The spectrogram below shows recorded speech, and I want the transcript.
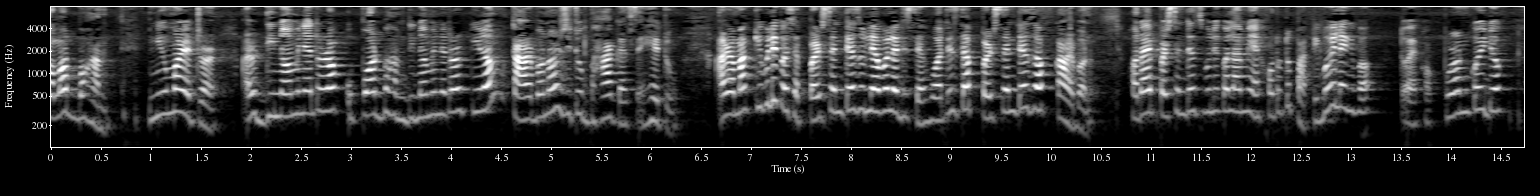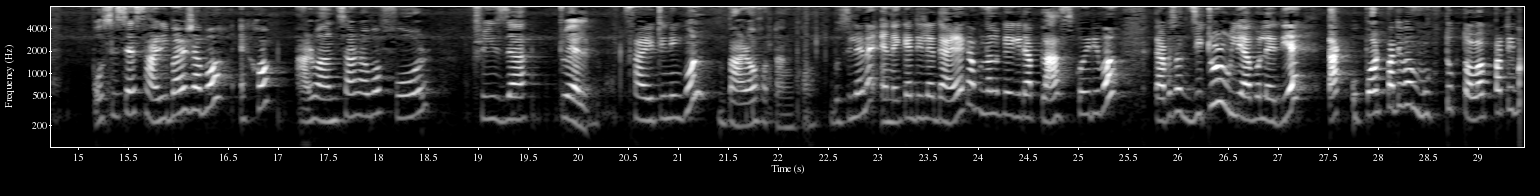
তলত বহাম। নিউমাৰেটৰ আৰু ডিনমিনেটৰক ওপৰত বহাম। ডিনমিনেটৰ কি ল'ম? কাৰ্বনৰ যিটো ভাগ আছে সেইটো। আৰু আমাক কি বুলি কৈছে? পাৰ্চেণ্টেজ উলিয়াবলৈ দিছে। What is the percentage of carbon সদায় পাৰ্চেণ্টেজ বুলি ক'লে আমি এশটোতো পাতিবই লাগিব। তো এশক পূৰণ কৰি দিয়ক। পঁচিছে চাৰিবাৰ যাব এশক আৰু আনচাৰ হ'ব ফ'ৰ থ্ৰী জা টুৱেলভ চাৰি তিনি গুণ বাৰ শতাংশ। বুজিলেনে? এনেকে দিলে ডাইৰেক্ট আপোনালোকে এইকেইটা প্লাছ কৰি দিব। তাৰপিছত যিটোৰ উলিয়াবলৈ দিয়ে তাক ওপৰত পাতিব মুখটোক তলত পাতিব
